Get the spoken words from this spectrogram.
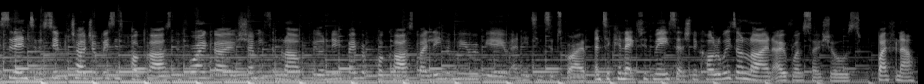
listening to the Supercharge Your Business podcast. Before I go, show me some love for your new favorite podcast by leaving me a review and hitting subscribe. And to connect with me, search Nicole Louise online over on socials. Bye for now.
